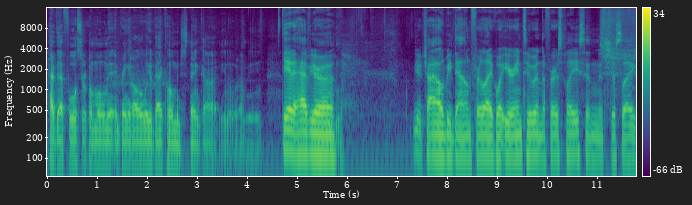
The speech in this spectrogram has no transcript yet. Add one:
have that full circle moment and bring it all the way back home and just thank God. You know what I mean? Yeah, to have your uh, your child be down for like what you're into in the first place, and it's just like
